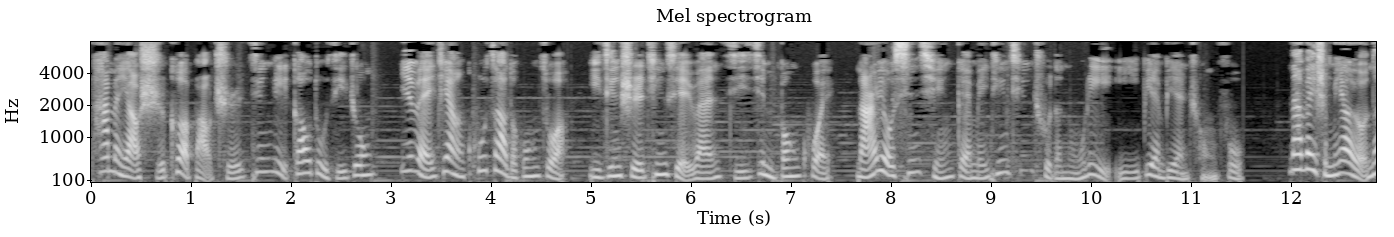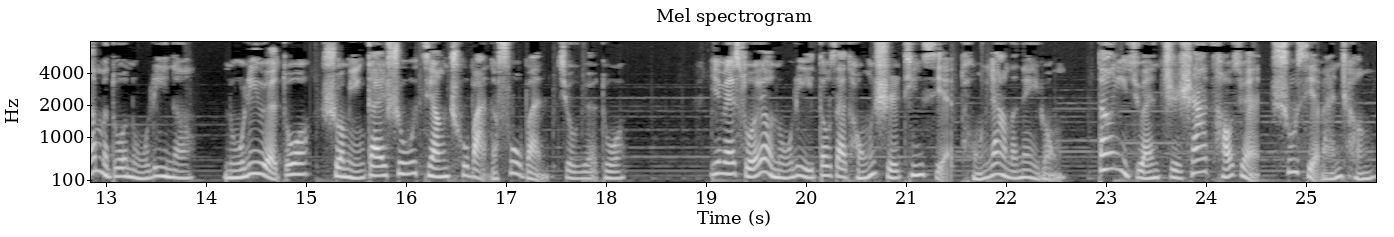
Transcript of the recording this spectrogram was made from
他们要时刻保持精力高度集中，因为这样枯燥的工作。已经是听写员极尽崩溃，哪有心情给没听清楚的奴隶一遍遍重复？那为什么要有那么多奴隶呢？奴隶越多，说明该书将出版的副本就越多，因为所有奴隶都在同时听写同样的内容。当一卷纸砂草卷书写完成，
